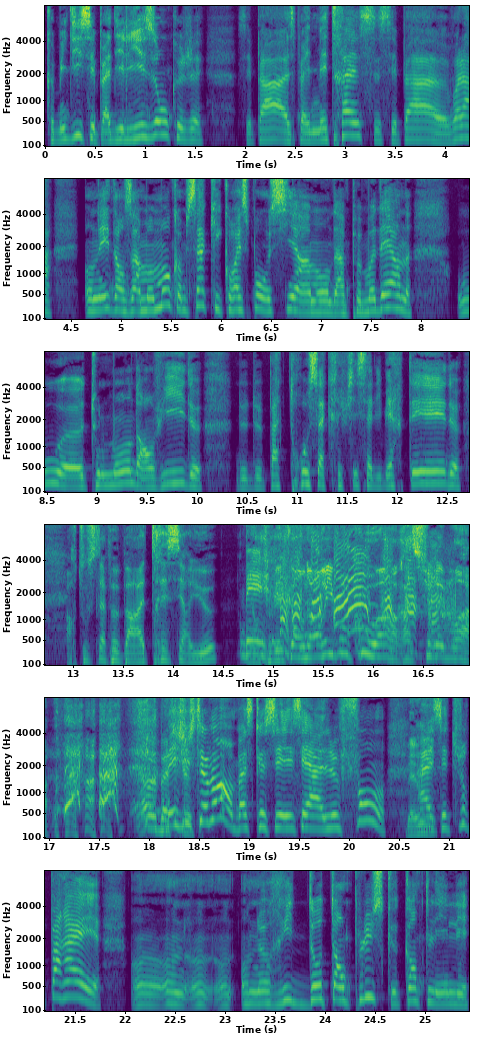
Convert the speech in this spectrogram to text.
comme il dit c'est pas des liaisons que j'ai c'est pas c'est pas une maîtresse c'est pas euh, voilà. On est dans un moment comme ça qui correspond aussi à un monde un peu moderne où euh, tout le monde a envie de, de de pas trop sacrifier sa liberté de alors tout cela peut paraître très sérieux mais, en tous les cas on en rit beaucoup hein, rassurez-moi. Ah mais justement parce que c'est c'est le fond. Ben ah, c'est toujours pareil. On, on, ne rit d'autant plus que quand les,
